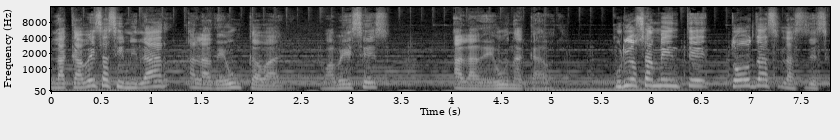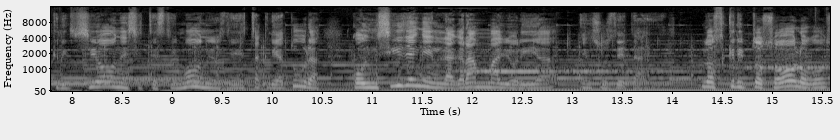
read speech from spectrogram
la cabeza similar a la de un caballo o a veces a la de una cabra. Curiosamente, todas las descripciones y testimonios de esta criatura coinciden en la gran mayoría en sus detalles. Los criptozoólogos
